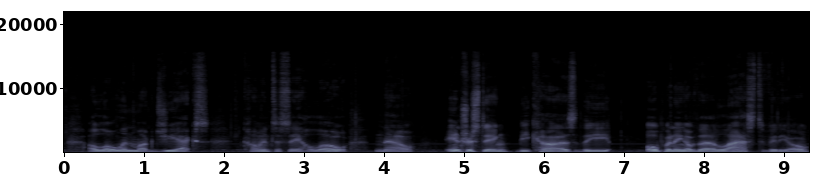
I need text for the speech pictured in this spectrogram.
Alolan Muk GX coming to say hello. Now, interesting because the opening of the last video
